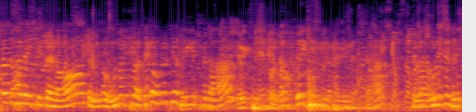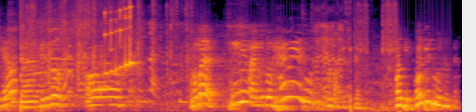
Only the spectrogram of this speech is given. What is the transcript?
어떤 사례 있을까요? 그리고 오늘 띄워 제가 오늘 띄워 드리겠습니다. 여기 계신 거죠? 여기 계십니다. 계십니다. 제가 오늘 띄워 드릴게요. 자, 그리고 어 정말 국내 말고도 해외에서 오신 분 많으세요. 어디 어디서 오셨어요?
